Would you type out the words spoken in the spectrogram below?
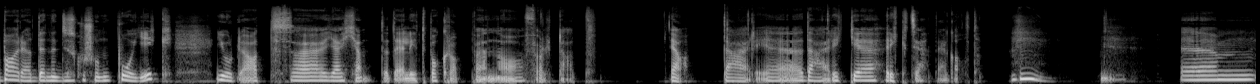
bare at denne diskusjonen pågikk, gjorde at jeg kjente det litt på kroppen og følte at ja, det er, det er ikke riktig, det er galt. Mm. Um,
